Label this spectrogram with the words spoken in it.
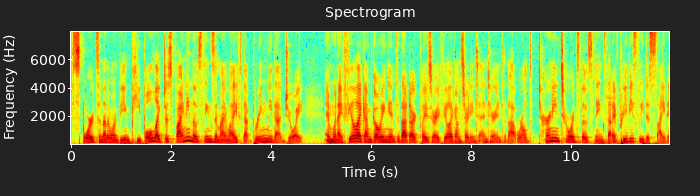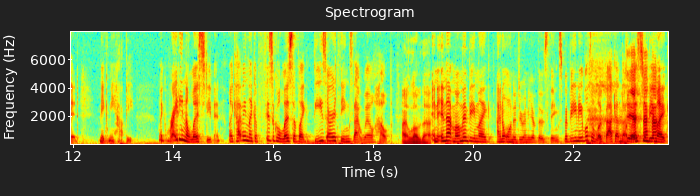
sports, another one being people. Like just finding those things in my life that bring me that joy. And when I feel like I'm going into that dark place or I feel like I'm starting to enter into that world, turning towards those things that I've previously decided make me happy like writing a list even like having like a physical list of like these are things that will help I love that. and in that moment being like i don't want to do any of those things but being able to look back at that Yeah. list and being like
